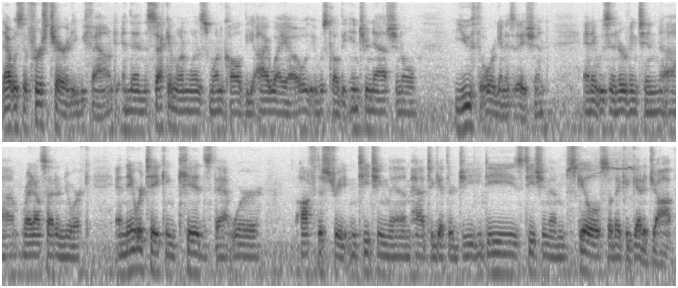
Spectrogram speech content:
That was the first charity we found. And then the second one was one called the IYO. It was called the International Youth Organization. And it was in Irvington, uh, right outside of Newark. And they were taking kids that were off the street and teaching them how to get their GEDs, teaching them skills so they could get a job.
